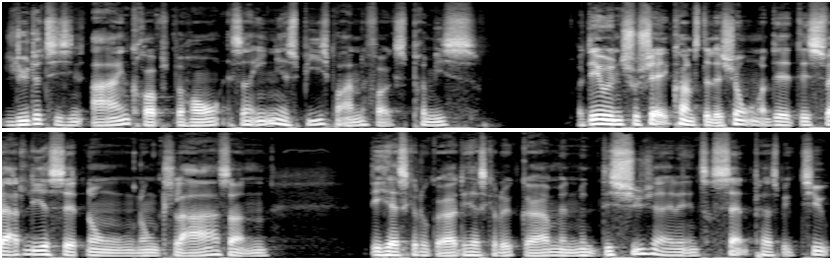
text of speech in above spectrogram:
lytter til sin egen krops behov, altså egentlig at spise på andre folks præmis. Og det er jo en social konstellation, og det, det er svært lige at sætte nogle, nogle klare sådan, det her skal du gøre, det her skal du ikke gøre, men, men det synes jeg er et interessant perspektiv.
